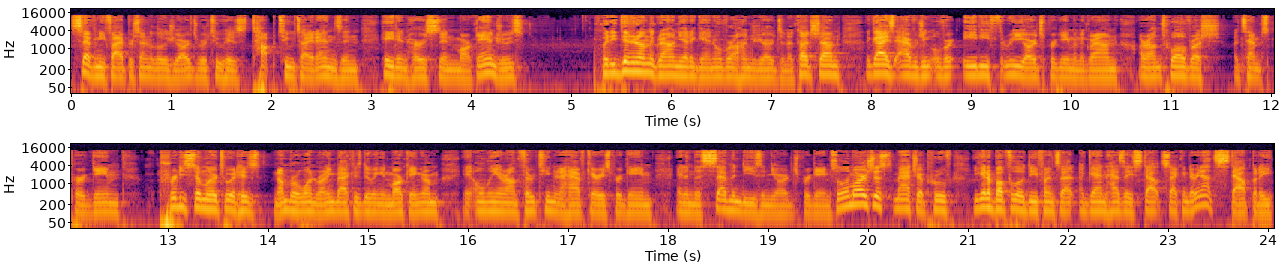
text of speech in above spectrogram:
75% of those yards were to his top two tight ends in Hayden Hurst and Mark Andrews. But he did it on the ground yet again, over 100 yards and a touchdown. The guy's averaging over 83 yards per game on the ground, around 12 rush attempts per game pretty similar to what his number one running back is doing in Mark Ingram, eh, only around 13 and a half carries per game and in the 70s in yards per game. So Lamar's just matchup proof. You get a Buffalo defense that, again, has a stout secondary, not stout, but a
